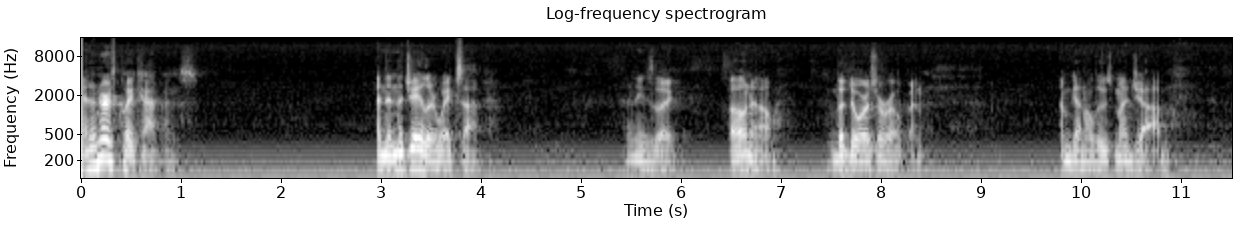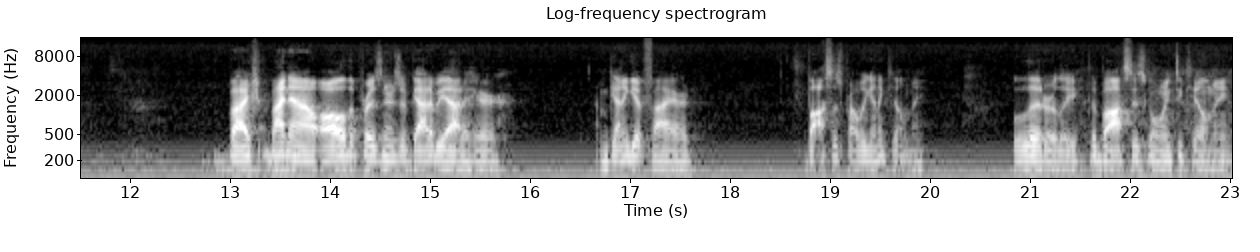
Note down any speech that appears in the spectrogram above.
and an earthquake happens. And then the jailer wakes up, and he's like, oh no, the doors are open. I'm going to lose my job. By, by now, all the prisoners have got to be out of here. I'm going to get fired. Boss is probably going to kill me. Literally, the boss is going to kill me.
